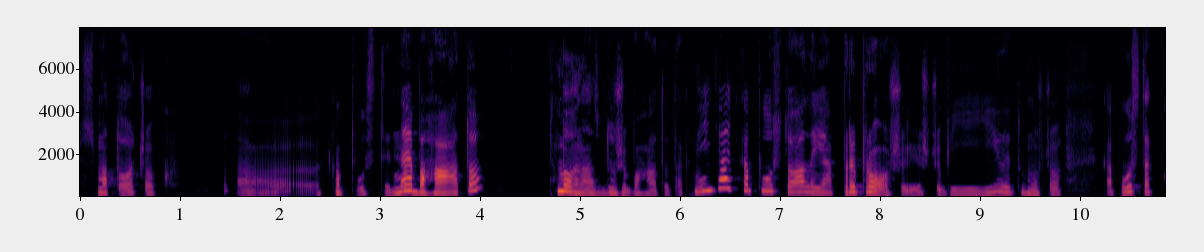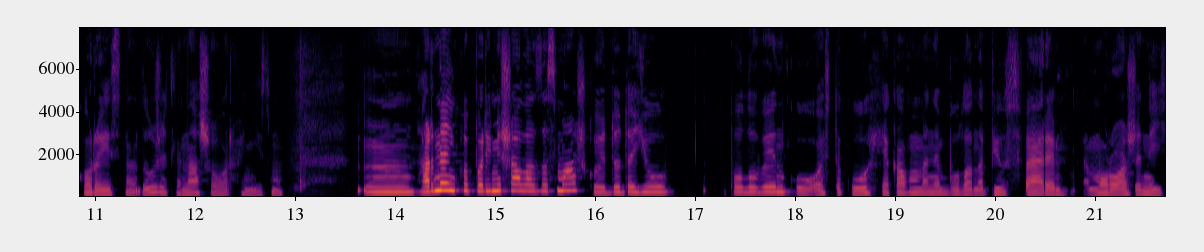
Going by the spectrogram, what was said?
шматочок е, капусти. Небагато, Бо в нас дуже багато так не їдять капусту, але я припрошую, щоб її їли, тому що капуста корисна дуже для нашого організму. Гарненько перемішала з засмажкою, додаю половинку, ось таку, яка в мене була на півсфери морожений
